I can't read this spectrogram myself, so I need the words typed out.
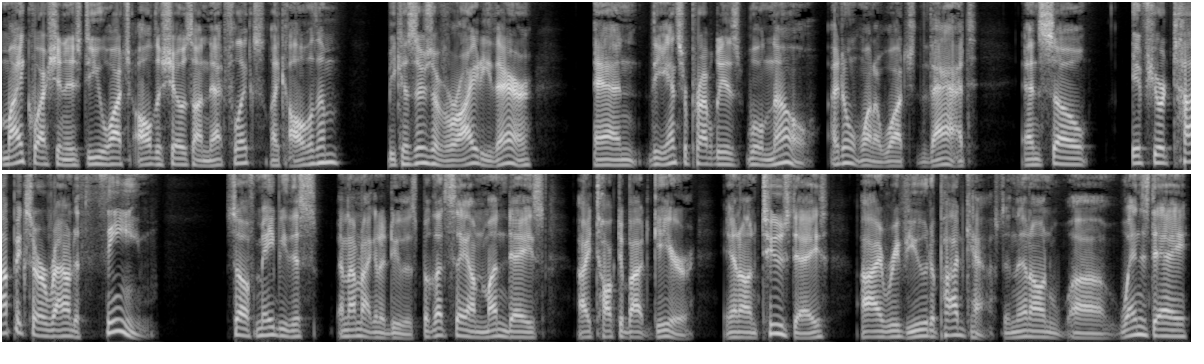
My question is do you watch all the shows on Netflix, like all of them? Because there's a variety there. And the answer probably is well, no, I don't want to watch that. And so if your topics are around a theme, so if maybe this, and I'm not going to do this, but let's say on Mondays, I talked about gear, and on Tuesdays, I reviewed a podcast. And then on uh, Wednesday,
